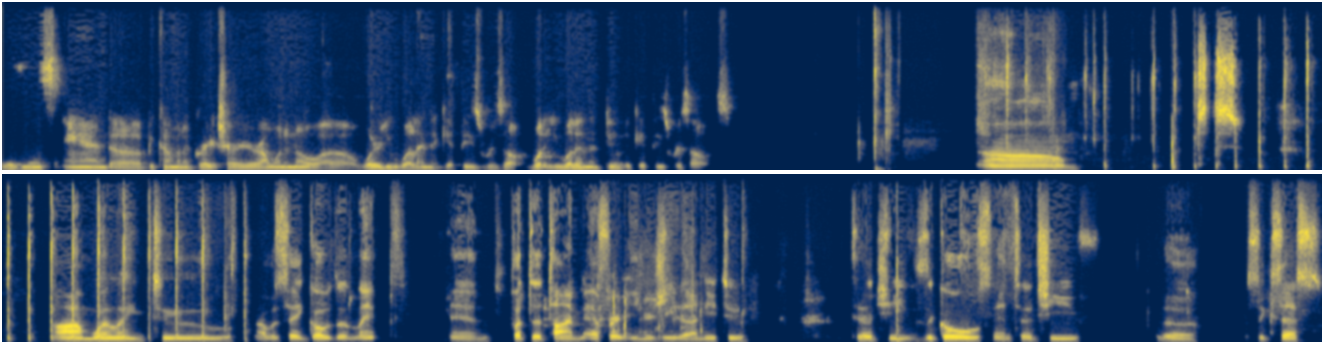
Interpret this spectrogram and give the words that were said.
business and uh, becoming a great trader, I want to know uh, what are you willing to get these results? What are you willing to do to get these results? Um, I'm willing to, I would say, go the length and put the time, effort, energy that I need to to achieve the goals and to achieve uh, success.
